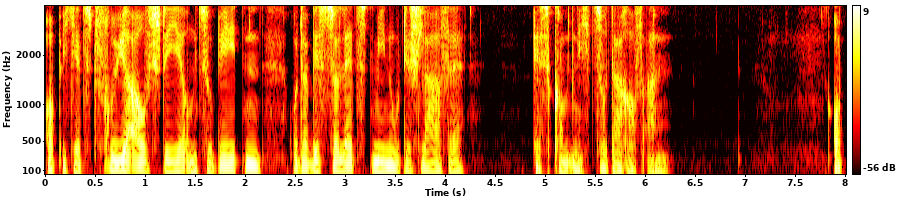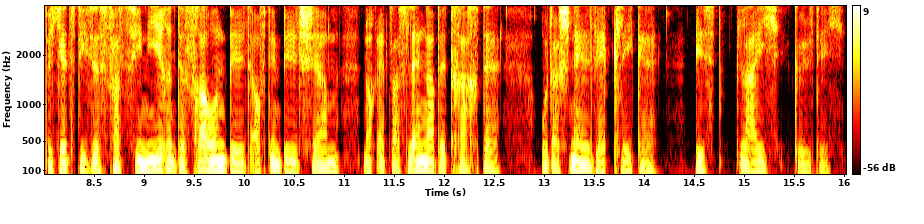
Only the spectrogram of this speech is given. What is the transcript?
Ob ich jetzt früher aufstehe, um zu beten, oder bis zur letzten Minute schlafe, es kommt nicht so darauf an. Ob ich jetzt dieses faszinierende Frauenbild auf dem Bildschirm noch etwas länger betrachte oder schnell wegklicke, ist gleichgültig.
